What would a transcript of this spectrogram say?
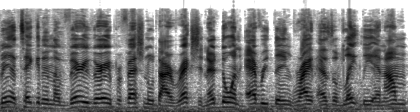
being taken in a very very professional direction. They're doing everything right as of lately, and I'm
